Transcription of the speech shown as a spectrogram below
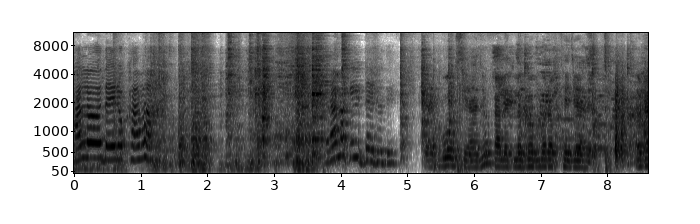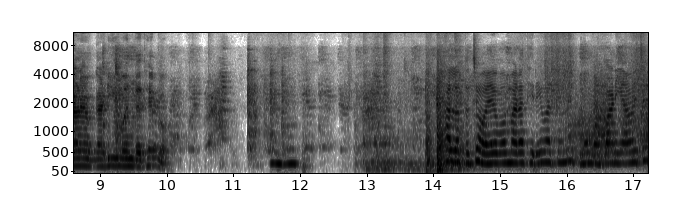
હાલો દાયરો ખાવા. રામા કેવી દાયરો હતી? બહુ છે આજો કાલે લગભગ બરફ થઈ જાય અટાણે ગાડીઓ બંધ થઈ ગયો. હાલો તો જો એવું અમારાથી રહેવાતું નથી. મોંમાં પાણી આવે છે,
